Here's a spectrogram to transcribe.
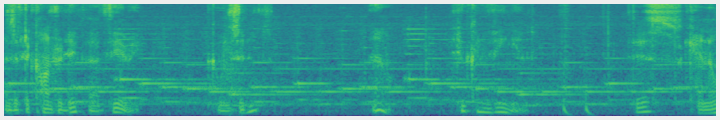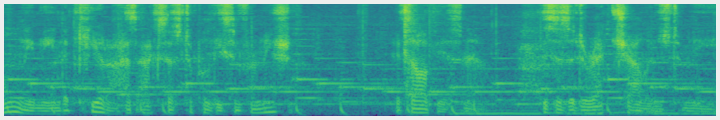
as if to contradict that theory. Coincidence? No. Too convenient. This can only mean that Kira has access to police information. It's obvious now. This is a direct challenge to me.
